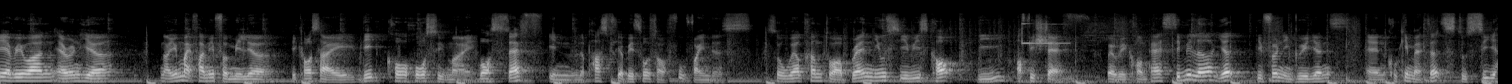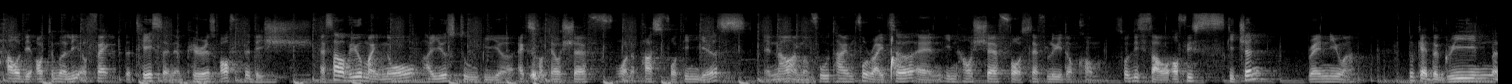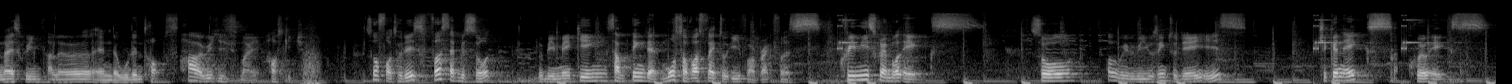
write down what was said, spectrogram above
Hey everyone, Aaron here. Now you might find me familiar because I did co-host with my boss Seth in the past few episodes of Food Finders. So welcome to our brand new series called The Office Chef, where we compare similar yet different ingredients and cooking methods to see how they ultimately affect the taste and appearance of the dish. As some of you might know, I used to be an ex-hotel chef for the past 14 years and now I'm a full-time food writer and in-house chef for SethLui.com. So this is our office kitchen, brand new. Huh? Look at the green, a nice green color and the wooden tops. How I wish this is my house kitchen. So for today's first episode, we'll be making something that most of us like to eat for breakfast. Creamy scrambled eggs. So what we'll be using today is chicken eggs, quail eggs.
